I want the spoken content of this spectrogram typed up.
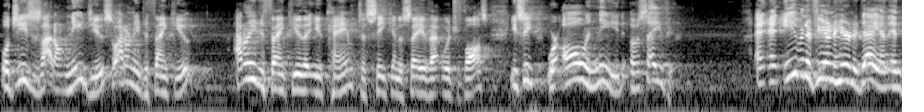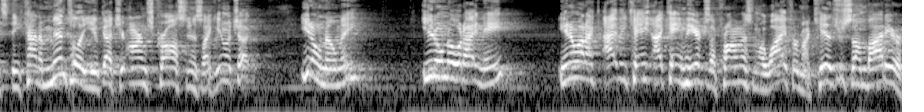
Well, Jesus, I don't need you, so I don't need to thank you. I don't need to thank you that you came to seek and to save that which was lost. You see, we're all in need of a Savior. And, and even if you're in here today and, and, and kind of mentally you've got your arms crossed and it's like, you know what, Chuck? You don't know me. You don't know what I need. You know what? I, I, became, I came here because I promised my wife or my kids or somebody, or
